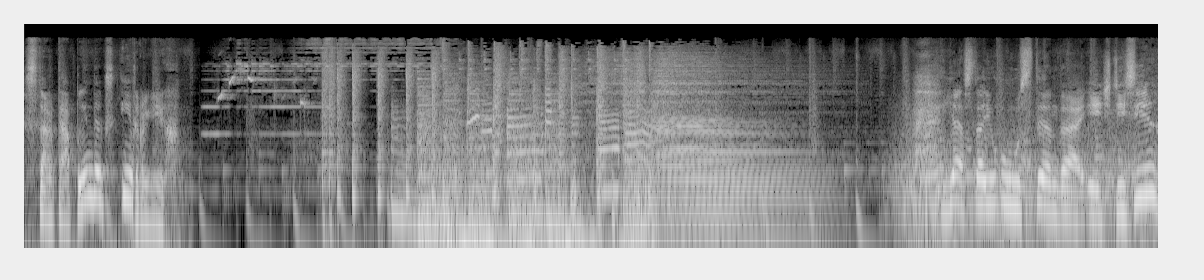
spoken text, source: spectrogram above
Startup Index и других. Я стою у стенда HTC.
